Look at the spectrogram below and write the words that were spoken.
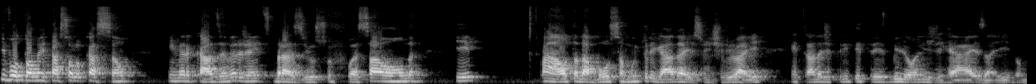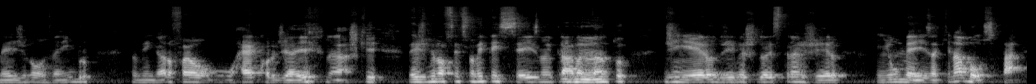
E voltou a aumentar sua alocação em mercados emergentes. Brasil surfou essa onda e a alta da bolsa muito ligada a isso. A gente viu aí entrada de 33 bilhões de reais aí no mês de novembro. Se não me engano, foi um recorde aí. Né? Acho que desde 1996 não entrava uhum. tanto dinheiro de investidor estrangeiro em um mês aqui na bolsa, tá?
